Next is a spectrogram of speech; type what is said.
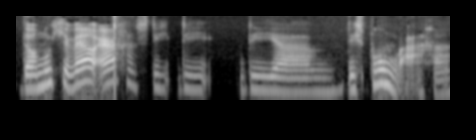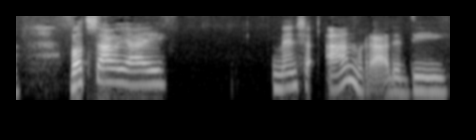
dan moet je wel ergens die, die, die, um, die sprong wagen. Wat zou jij mensen aanraden die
